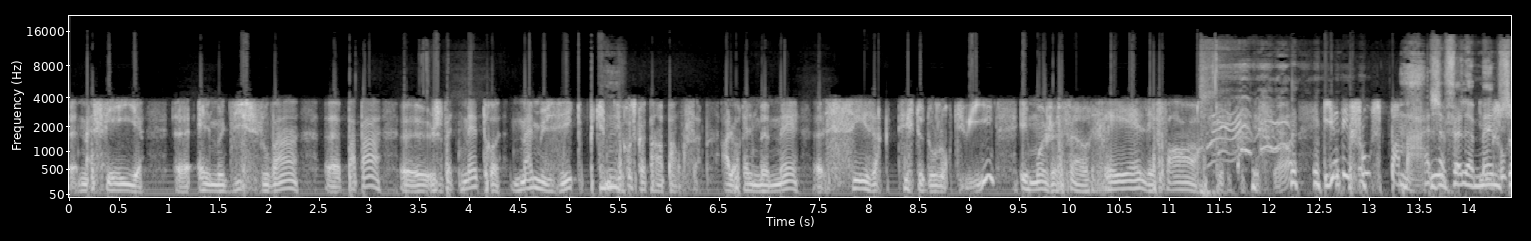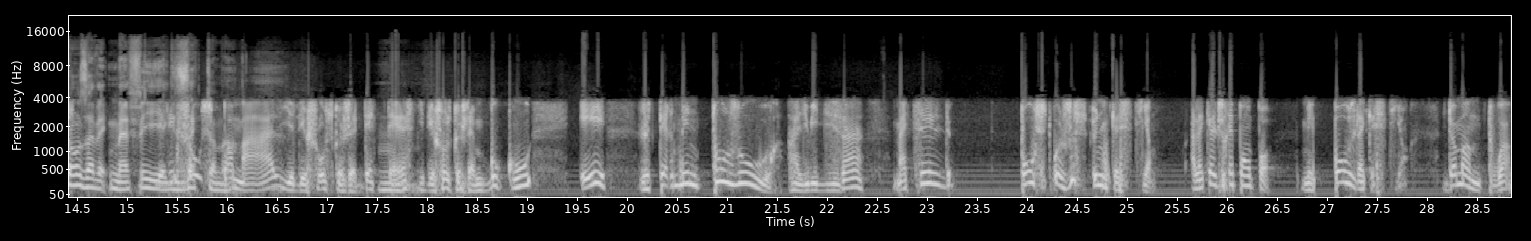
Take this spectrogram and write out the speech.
euh, ma fille. Euh, elle me dit souvent, euh, papa, je vais te mettre ma musique, puis tu me diras ce que tu en penses. Alors elle me met ces artistes d'aujourd'hui, et moi je fais un réel effort pour écouter ça. Il y a des choses pas mal. Je fais la même chose avec ma fille, il y a Des choses pas mal, il y a des choses que je déteste, mm. il y a des choses que j'aime beaucoup, et je termine toujours en lui disant, Mathilde, pose-toi juste une question à laquelle je réponds pas, mais pose la question demande-toi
